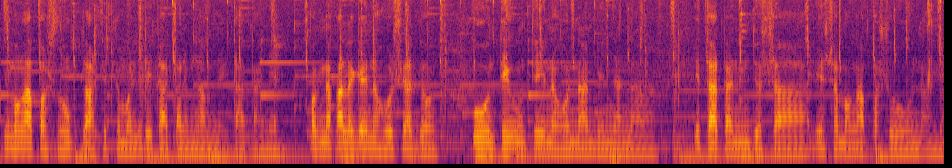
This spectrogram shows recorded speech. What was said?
yung mga pasuhong plastic na maliliit, tatanim namin na itatanim. Pag nakalagay na ho siya doon, uunti-unti na ho namin yan na itatanim doon sa, yun sa mga pasuhong na ano.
